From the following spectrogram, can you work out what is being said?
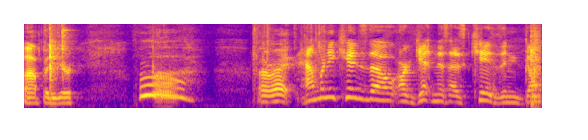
popping your? All right. How many kids though are getting this as kids and don't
